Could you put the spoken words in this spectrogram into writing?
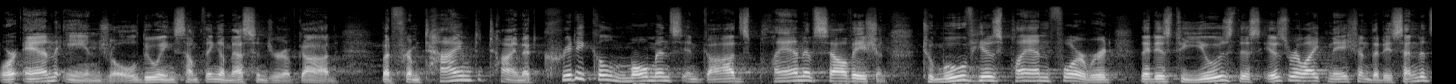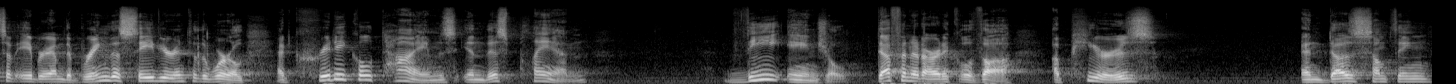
or an angel doing something, a messenger of God. But from time to time, at critical moments in God's plan of salvation, to move his plan forward, that is to use this Israelite nation, the descendants of Abraham, to bring the Savior into the world, at critical times in this plan, the angel, definite article the, appears and does something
